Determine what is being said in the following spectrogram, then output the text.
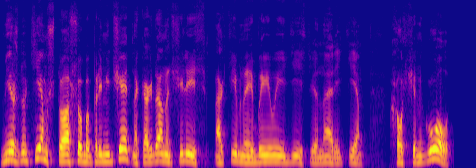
Между тем, что особо примечательно, когда начались активные боевые действия на реке Холхенгол,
